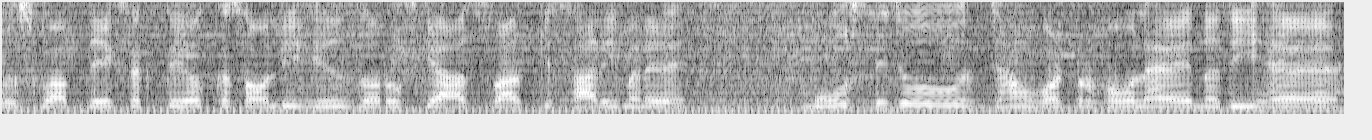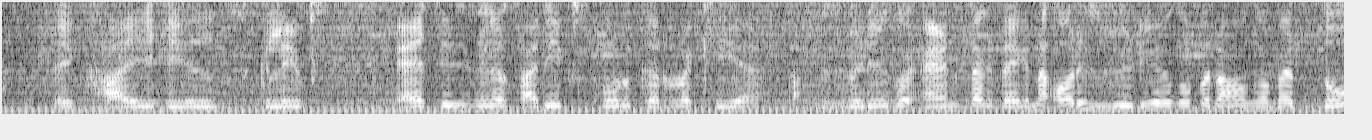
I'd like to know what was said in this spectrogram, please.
तो उसको आप देख सकते हो, कसौली हिल्स और उसके आसपास की सारी मैंने मोस्टली जो जहाँ वाटरफॉल है, नदी है, एक हाई हिल्स क्लिप्स ऐसी जगह सारी एक्सप्लोर कर रखी है। आप इस वीडियो को एंड तक देखना और इस वीडियो को बनाऊँगा मैं दो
